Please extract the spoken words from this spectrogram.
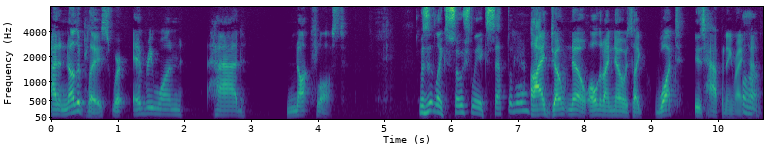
and another place where everyone had not flossed. Was it like socially acceptable? I don't know. All that I know is like what is happening right Uh-huh. now.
